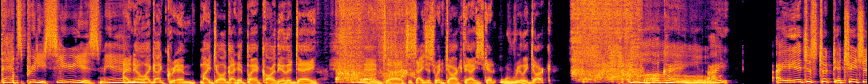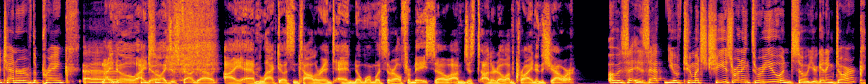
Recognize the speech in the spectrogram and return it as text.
That's pretty serious, man. I know. I got grim. My dog got hit by a car the other day, and uh, just I just went dark there. I just got really dark. okay. I, I, it just took, it changed the tenor of the prank. Uh, I know. I know. I just found out I am lactose intolerant, and no more mozzarella for me. So I'm just I don't know. I'm crying in the shower. Oh, is that, is that you have too much cheese running through you, and so you're getting dark?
